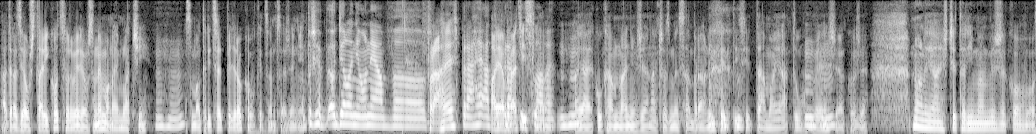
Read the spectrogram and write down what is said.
A teraz ja už starý kocor, vieš, ja už som nemal najmladší. Mm-hmm. Som mal 35 rokov, keď som sa ženil. Počkaj, oddelenie ona v, V Prahe, v Prahe a, a ja v Bratislave. Mhm. A ja kúkam na ňu, že na čo sme sa brali, keď ty si tam a ja tu, vieš, akože. No ale ja ešte tady mám, vieš, ako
